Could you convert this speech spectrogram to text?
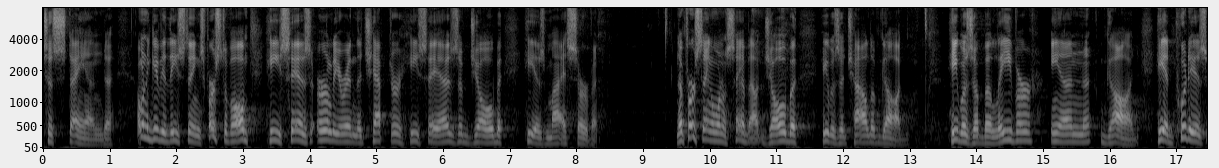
to stand. I want to give you these things. First of all, he says earlier in the chapter, he says of Job, he is my servant. The first thing I want to say about Job, he was a child of God. He was a believer in God. He had put his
